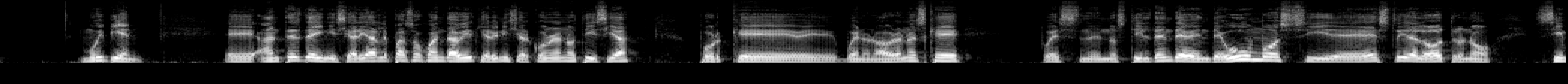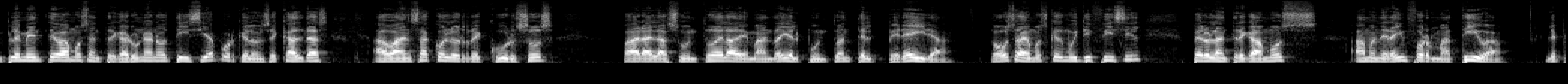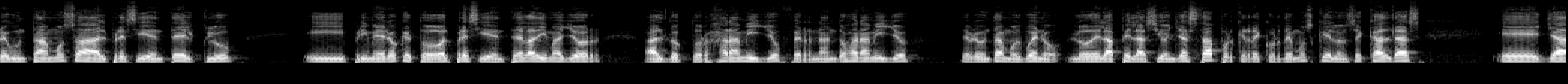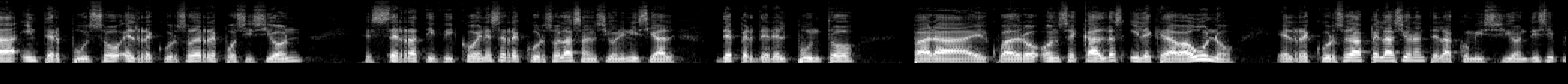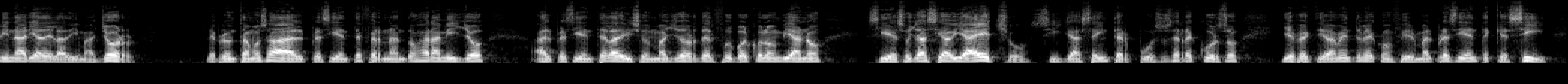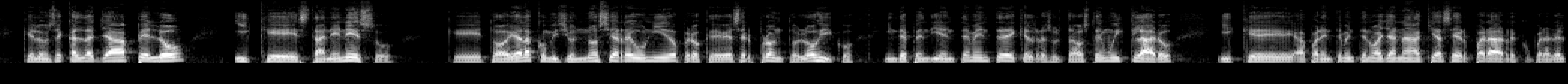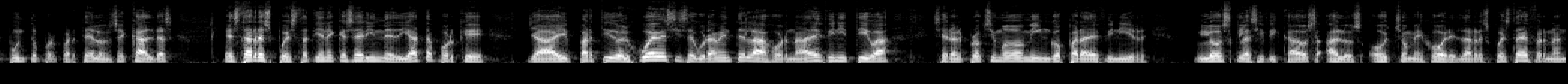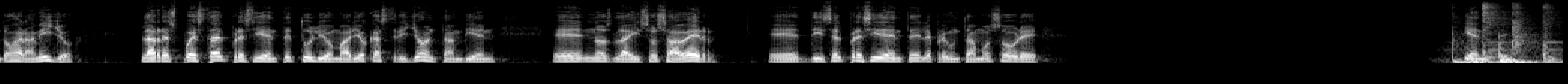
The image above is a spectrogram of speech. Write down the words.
Muy bien, eh, antes de iniciar y darle paso a Juan David, quiero iniciar con una noticia porque, bueno, ahora no es que pues nos tilden de vendehumos y de esto y de lo otro, no. Simplemente vamos a entregar una noticia porque el Once Caldas avanza con los recursos para el asunto de la demanda y el punto ante el Pereira. Todos sabemos que es muy difícil, pero la entregamos a manera informativa. Le preguntamos al presidente del club y primero que todo al presidente de la DIMAYOR, al doctor Jaramillo, Fernando Jaramillo, le preguntamos, bueno, lo de la apelación ya está porque recordemos que el Once Caldas eh, ya interpuso el recurso de reposición, se ratificó en ese recurso la sanción inicial de perder el punto para el cuadro 11 Caldas y le quedaba uno, el recurso de apelación ante la Comisión Disciplinaria de la DIMAYOR. Le preguntamos al presidente Fernando Jaramillo, al presidente de la División Mayor del Fútbol Colombiano, si eso ya se había hecho, si ya se interpuso ese recurso, y efectivamente me confirma el presidente que sí, que el Once Caldas ya apeló y que están en eso, que todavía la comisión no se ha reunido, pero que debe ser pronto, lógico, independientemente de que el resultado esté muy claro y que aparentemente no haya nada que hacer para recuperar el punto por parte del Once Caldas. Esta respuesta tiene que ser inmediata porque ya hay partido el jueves y seguramente la jornada definitiva será el próximo domingo para definir los clasificados a los ocho mejores. La respuesta de Fernando Jaramillo. La respuesta del presidente Tulio Mario Castrillón también eh, nos la hizo saber. Eh, dice el presidente, le preguntamos sobre...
